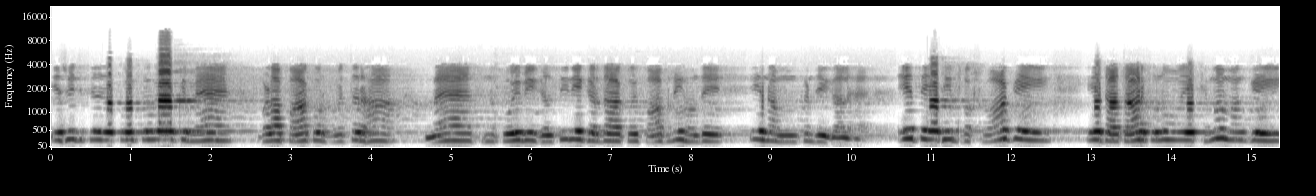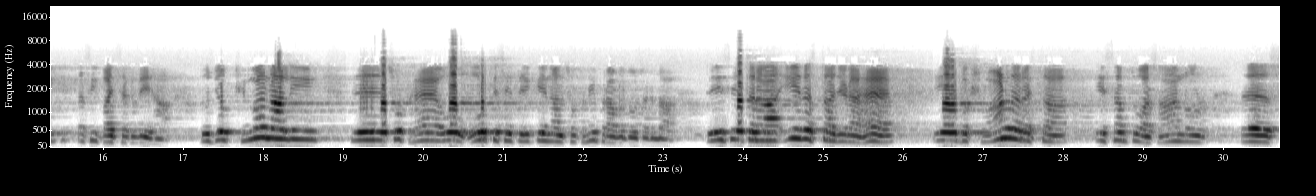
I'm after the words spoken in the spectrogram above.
ਇਸ ਵਿੱਚ ਕੋਈ ਕਹੇ ਕਿ ਮੈਂ ਬੜਾ ਪਾਕ ਔਰ ਪਵਿੱਤਰ ਹਾਂ ਮੈਂ ਕੋਈ ਵੀ ਗਲਤੀ ਨਹੀਂ ਕਰਦਾ, ਕੋਈ ਪਾਪ ਨਹੀਂ ਹੁੰਦੇ, ਇਹ ਨਾਮੁਮਕਿਨ ਦੀ ਗੱਲ ਹੈ। ਇਹ ਤੇ ਅਸੀਂ ਬਖਸ਼ਵਾ ਕੇ ਹੀ, ਇਹ ਦਾਤਾਰ ਕੋਲੋਂ ਇਹ ਖਿਮਾ ਮੰਗ ਕੇ ਹੀ ਅਸੀਂ ਬਚ ਸਕਦੇ ਹਾਂ। ਤੋ ਜੋ ਖਿਮਾ ਨਾਲ ਹੀ ਸੁਖ ਹੈ, ਉਹ ਹੋਰ ਕਿਸੇ ਤਰੀਕੇ ਨਾਲ ਸੁਖ ਨਹੀਂ ਪ੍ਰਾਪਤ ਹੋ ਸਕਦਾ। ਤੇ ਇਸੇ ਤਰ੍ਹਾਂ ਇਹ ਰਸਤਾ ਜਿਹੜਾ ਹੈ, ਇਹ ਬਖਸ਼ਵਾਣ ਦਾ ਰਸਤਾ, ਇਹ ਸਭ ਤੋਂ ਆਸਾਨ ਔਰ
